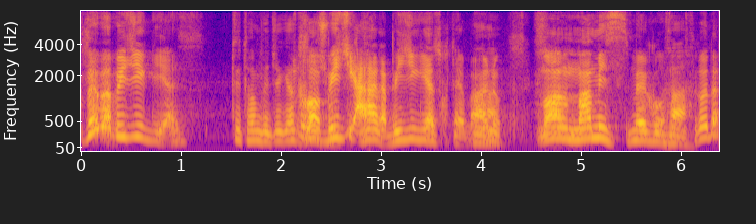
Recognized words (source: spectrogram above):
ხდება ბიჭიკიას. თვითონ ბიჭიკიას ხო ბიჭი არა ბიჭიკიას ხდება ანუ მამის მეგონა ხო და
